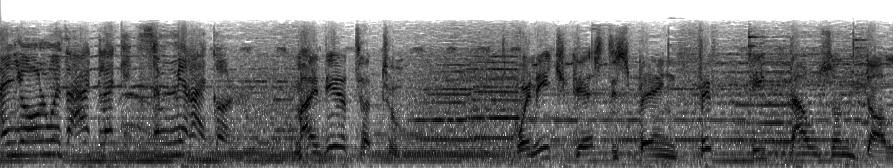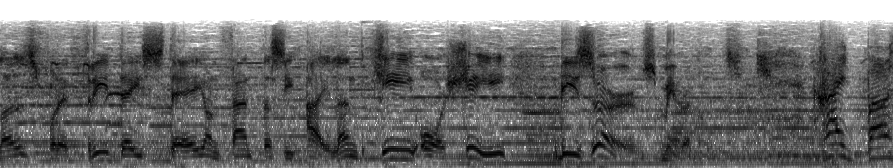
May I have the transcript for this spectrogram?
And you always act like it's a miracle. My dear Tattoo, when each guest is paying $50,000 for a three day stay on Fantasy Island, he or she deserves miracles. Right, boss?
